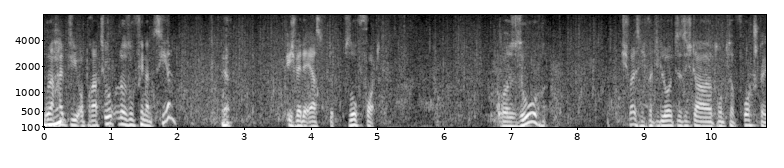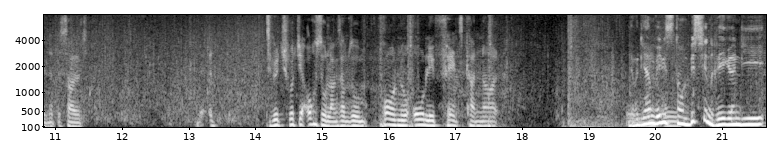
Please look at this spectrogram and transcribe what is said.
oder Mhm. halt die Operation oder so finanzieren, Ja. ich werde erst sofort. Aber so, ich weiß nicht, was die Leute sich da drunter vorstellen. Das ist halt. Twitch wird ja auch so langsam so ein Porno-Only-Fans-Kanal. ja. Aber die haben wenigstens noch ein bisschen Regeln, die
